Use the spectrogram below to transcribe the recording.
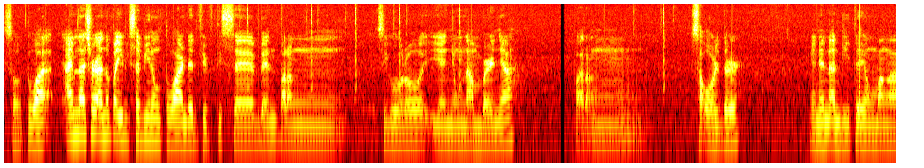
So, tuwa, I'm not sure ano pa ibig sabihin ng 257. Parang, siguro, yan yung number niya. Parang, sa order. And then, andito yung mga,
